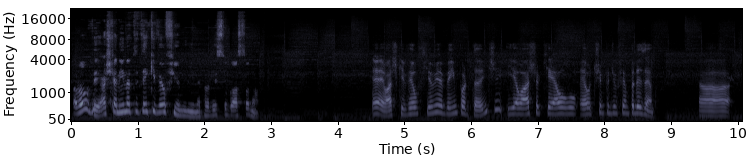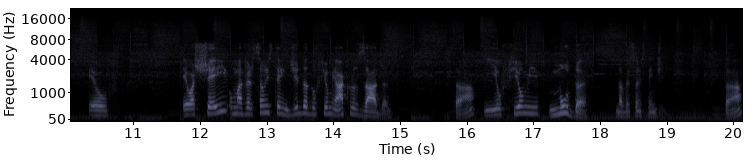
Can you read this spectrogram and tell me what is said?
mas vamos ver. Acho que a Nina tem que ver o filme, Nina, pra ver se tu gosta ou não. É, eu acho que ver o filme é bem importante e eu acho que é o, é o tipo de filme, por exemplo. Uh, eu, eu achei uma versão estendida do filme A Cruzada, tá? E o filme muda na versão estendida, tá?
